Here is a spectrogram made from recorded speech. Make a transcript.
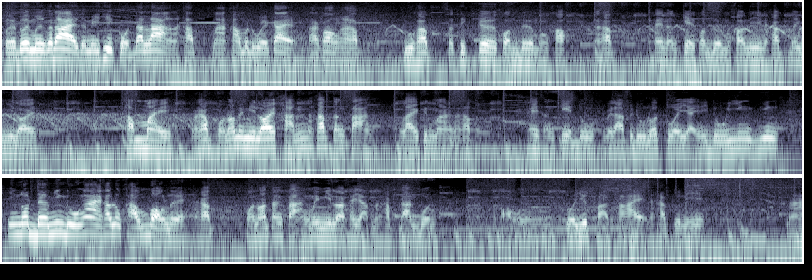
เปิดด้วยมือก็ได้จะมีที่กดด้านล่างนะครับ มาเข้ามาดูใกล้ๆตากล้องนะครับ ดูครับสติกเกอร์ความเดิมของเขานะครับ ให้สังเกตความเดิมของเขานี่นะครับ ไม่มีรอยทำใหม่นะครับหัวน็อตไม่มีรอยขันนะครับต่างๆ ไล่ขึ้นมานะครับ ให้สังเกตดูเวลาไปดูรถตัวใหญ่นี่ดูยิ่งยิ่งยิ่งรถเดิมยิ่งดูง่ายครับลูกค้าผมบอกเลยนะครับหัวน็อตต่างๆ ไม่มีรอยขยับนะครับ ด้านบนของตัวยึดฝาท้ายนะครับ ตัวนี้ นะ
